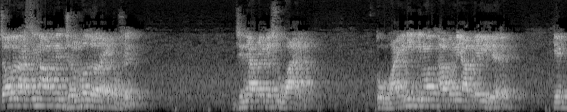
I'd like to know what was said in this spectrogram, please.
ચલ રાશિમાં આપણે જન્મ દર આપ્યો છે. જેને આપણે કહીશું y. તો y ની કિંમત આપણને આપેલી છે કે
